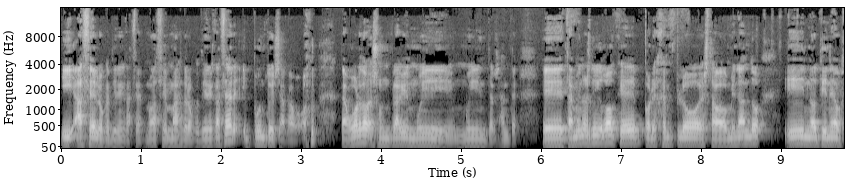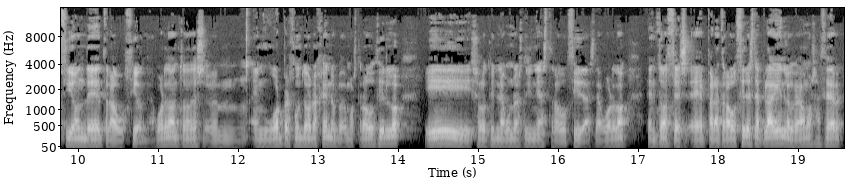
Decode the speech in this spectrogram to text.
y hace lo que tiene que hacer, no hace más de lo que tiene que hacer y punto y se acabó. ¿De acuerdo? Es un plugin muy, muy interesante. Eh, también os digo que, por ejemplo, he estado mirando y no tiene opción de traducción, ¿de acuerdo? Entonces, em, en wordpress.org no podemos traducirlo y solo tiene algunas líneas traducidas, ¿de acuerdo? Entonces, eh, para traducir este plugin lo que vamos a hacer,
